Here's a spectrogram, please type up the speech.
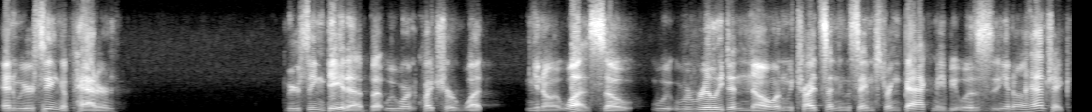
and we were seeing a pattern. We were seeing data, but we weren't quite sure what you know it was. So we, we really didn't know, and we tried sending the same string back. Maybe it was you know a handshake.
